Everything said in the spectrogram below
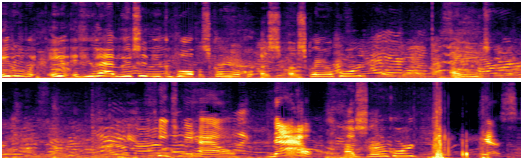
even if you have YouTube, you can pull up a screen rec- a, a screen record, and you Teach me how. Now. how to screen record. Yes.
